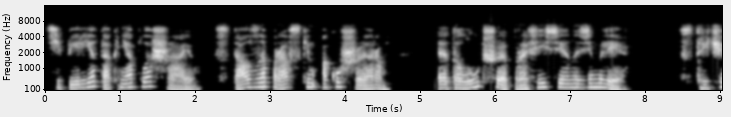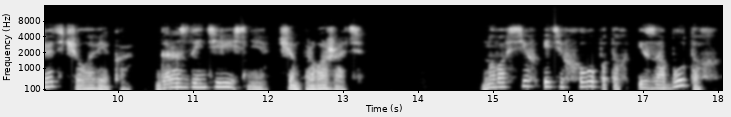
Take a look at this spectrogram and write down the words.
Теперь я так не оплошаю. Стал заправским акушером. Это лучшая профессия на земле. Встречать человека гораздо интереснее, чем провожать. Но во всех этих хлопотах и заботах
